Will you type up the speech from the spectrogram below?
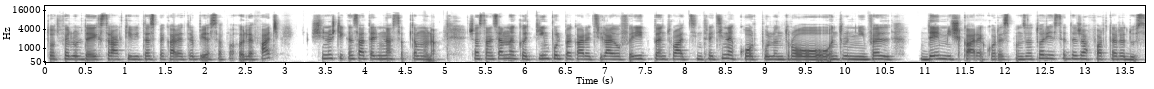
tot felul de extra activități pe care trebuie să le faci și nu știi când s-a terminat săptămâna. Și asta înseamnă că timpul pe care ți l-ai oferit pentru a-ți întreține corpul într-o, într-un nivel de mișcare corespunzător este deja foarte redus.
